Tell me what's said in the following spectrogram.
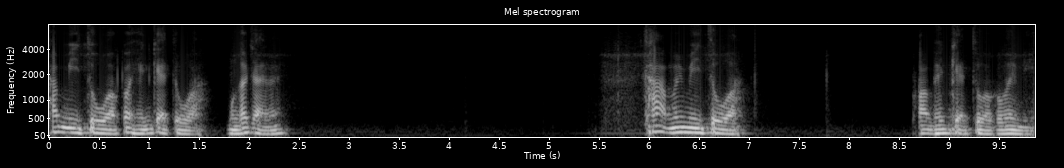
ถ้ามีตัวก็เห็นแก่ตัวมึงเข้าใจไหมถ้าไม่มีตัว ความเห็นแก่ตัวก็ไม่มี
